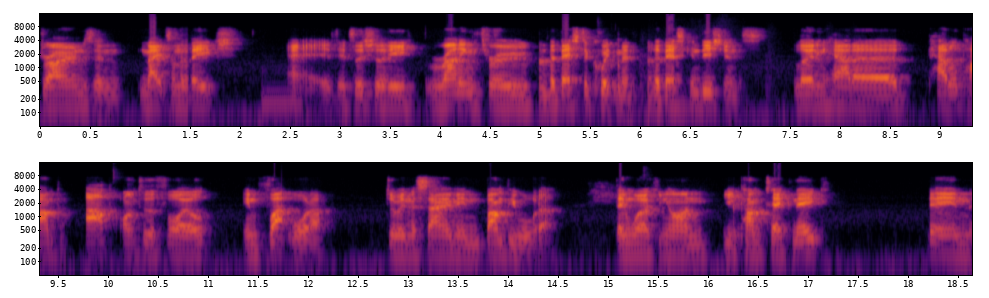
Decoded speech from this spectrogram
drones and mates on the beach. Uh, it's literally running through the best equipment, the best conditions, learning how to paddle pump up onto the foil in flat water, doing the same in bumpy water, then working on your pump technique, then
